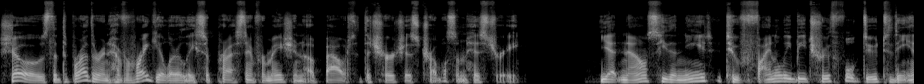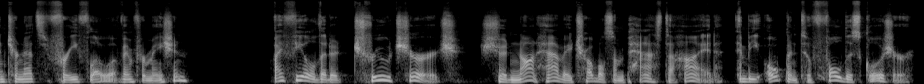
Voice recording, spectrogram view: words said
shows that the brethren have regularly suppressed information about the church's troublesome history, yet now see the need to finally be truthful due to the internet's free flow of information? I feel that a true church should not have a troublesome past to hide and be open to full disclosure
